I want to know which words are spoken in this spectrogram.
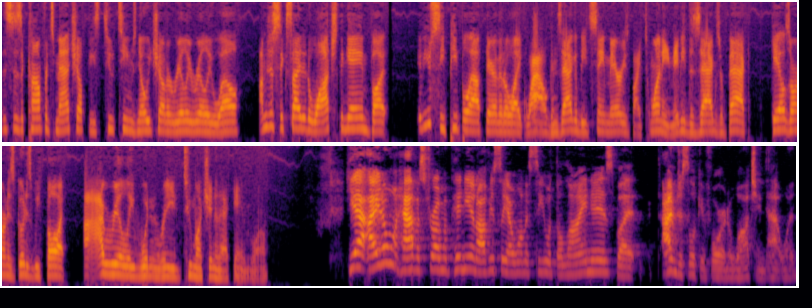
this is a conference matchup. These two teams know each other really, really well. I'm just excited to watch the game. But if you see people out there that are like, "Wow, Gonzaga beat St. Mary's by 20. Maybe the Zags are back. Gaels aren't as good as we thought." I I really wouldn't read too much into that game tomorrow. Yeah, I don't have a strong opinion. Obviously, I want to see what the line is, but I'm just looking forward to watching that one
